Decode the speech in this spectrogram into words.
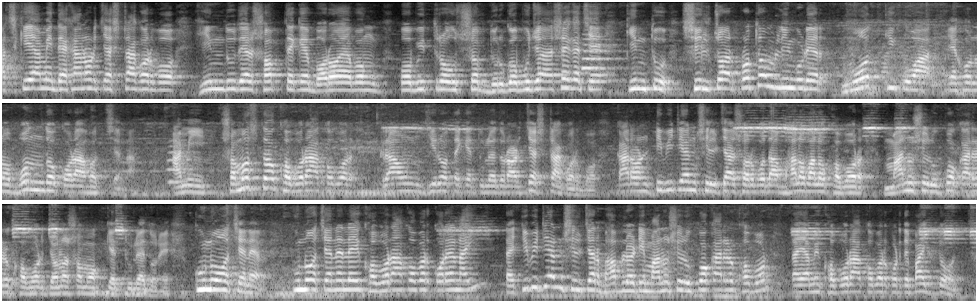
আজকে আমি দেখানোর চেষ্টা করব হিন্দুদের সব থেকে বড় এবং পবিত্র উৎসব দুর্গাপূজা এসে গেছে, কিন্তু শিলচর প্রথম লিঙ্গুডের মদ কি কুয়া এখনও বন্ধ করা হচ্ছে না। আমি সমস্ত খবরাখবর গ্রাউন্ড জিরো থেকে তুলে ধরার চেষ্টা করব। কারণ টিভি টেন শিলচর সর্বদা ভালো ভালো খবর, মানুষের উপকারের খবর জনসমক্ষে তুলে ধরে। কোনো চ্যানেল কোনো চ্যানেলেই খবরাখবর করে নাই, তাই টিভি টেন শিলচর ভাবলো এটি মানুষের উপকারের খবর, তাই আমি খবরাখবর করতে বাধ্য হচ্ছি।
